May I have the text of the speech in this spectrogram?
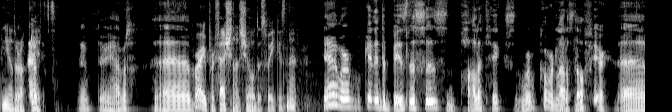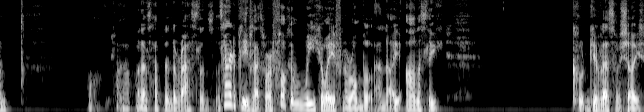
Any other updates? Yeah, there you have it. Um, Very professional show this week, isn't it? yeah, we're getting into businesses and politics, and we're covering a lot of stuff here. Um, what else happened in the wrestlings? It's hard to believe, lads. We're a fucking week away from the Rumble, and I honestly couldn't give less of a shite.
